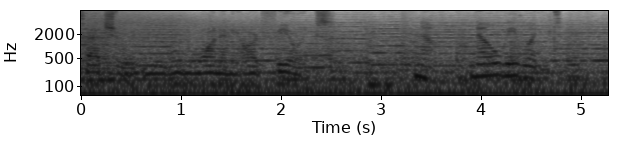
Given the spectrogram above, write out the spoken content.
attached to it and we wouldn't want any hard feelings. No, no, we wouldn't.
